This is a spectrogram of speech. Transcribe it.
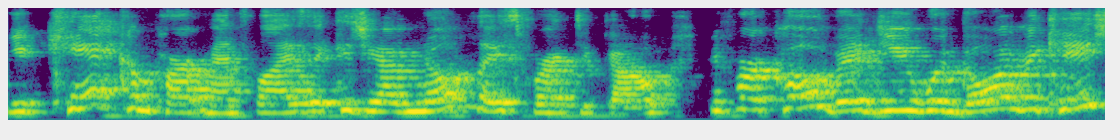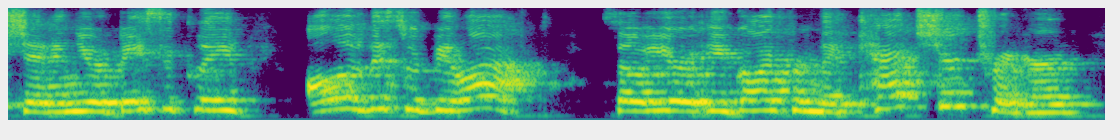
you can't compartmentalize it because you have no place for it to go. Before COVID, you would go on vacation and you would basically, all of this would be left. So you're, you've gone from the catch, you're triggered,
